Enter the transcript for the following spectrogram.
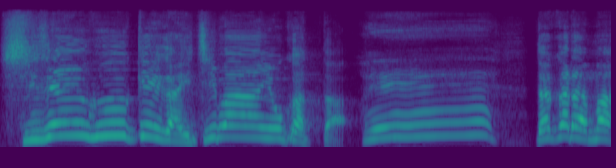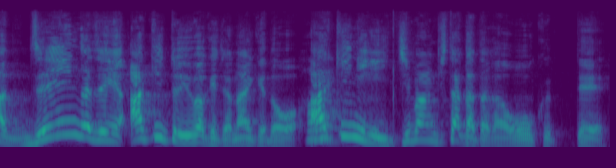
自然風景が一番良かっただからまあ全員が全員秋というわけじゃないけど、はい、秋に一番来た方が多くって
